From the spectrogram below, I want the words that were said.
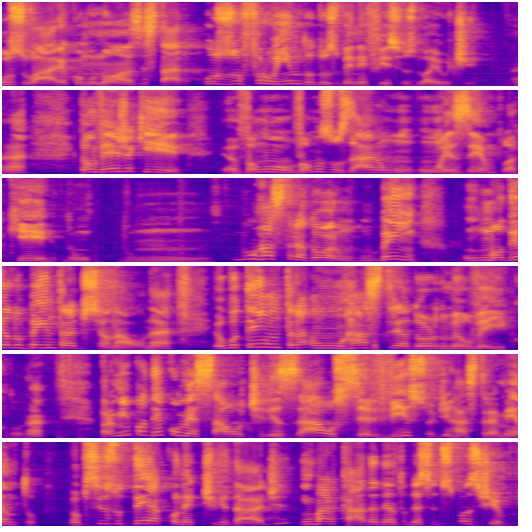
usuário como nós estar usufruindo dos benefícios do IoT. Né? Então veja que eh, vamos, vamos usar um, um exemplo aqui de um, de um, de um rastreador, um, bem, um modelo bem tradicional. Né? Eu botei um, um rastreador no meu veículo. Né? Para mim poder começar a utilizar o serviço de rastreamento, eu preciso ter a conectividade embarcada dentro desse dispositivo.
